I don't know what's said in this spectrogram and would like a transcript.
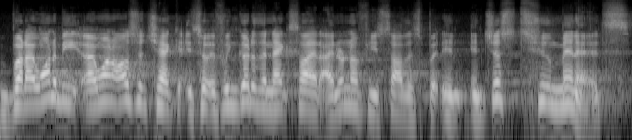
but I want to be, I want to also check. So if we can go to the next slide, I don't know if you saw this, but in, in just two minutes,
